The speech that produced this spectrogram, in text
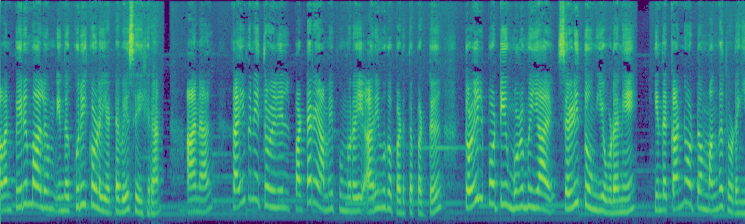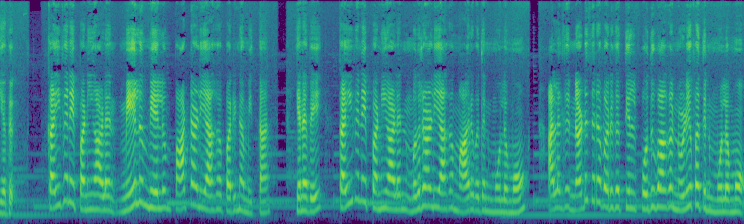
அவன் பெரும்பாலும் இந்த குறிக்கோளை எட்டவே செய்கிறான். ஆனால் கைவினை தொழிலில் பட்டறை அமைப்பு முறை அறிமுகப்படுத்தப்பட்டு தொழில் போட்டி முழுமையாய் செழித்தோங்கிய உடனே இந்த கண்ணோட்டம் மங்கத் தொடங்கியது. கைவினை பணியாளன் மேலும் மேலும் பாட்டாளியாக பரிணமித்தான். எனவே கைவினை பணியாளன் முதலாளியாக மாறுவதன் மூலமோ அல்லது நடுத்தர வர்க்கத்தில் பொதுவாக நுழைவதன் மூலமோ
